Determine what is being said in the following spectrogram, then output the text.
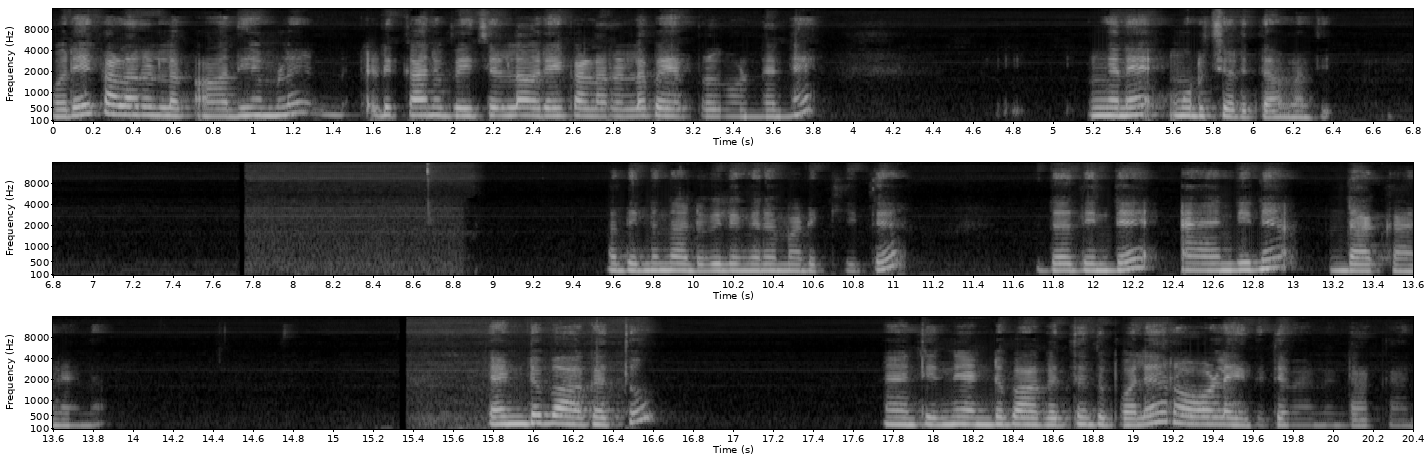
ഒരേ കളറുള്ള ആദ്യം നമ്മൾ എടുക്കാൻ ഉപയോഗിച്ചുള്ള ഒരേ കളറുള്ള പേപ്പർ കൊണ്ട് തന്നെ ഇങ്ങനെ മുറിച്ചെടുത്താൽ മതി. അതിന്റെ നടുവിൽ ഇങ്ങനെ മടക്കിയിട്ട് ഇത് അതിന്റെ ആന്റിന ഉണ്ടാക്കാനാണ്. രണ്ട് ഭാഗത്തും ആന്റിന് രണ്ട് ഭാഗത്തും ഇതുപോലെ റോൾ ചെയ്തിട്ട് വേണം ഉണ്ടാക്കാൻ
